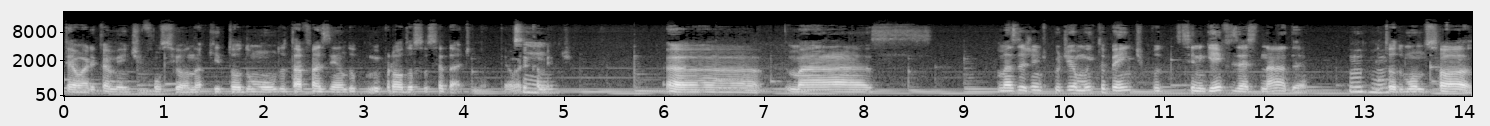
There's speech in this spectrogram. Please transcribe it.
teoricamente, funciona que todo mundo tá fazendo em prol da sociedade, né? Teoricamente. Ah, mas. Mas a gente podia muito bem, tipo, se ninguém fizesse nada, Uhum. todo mundo só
